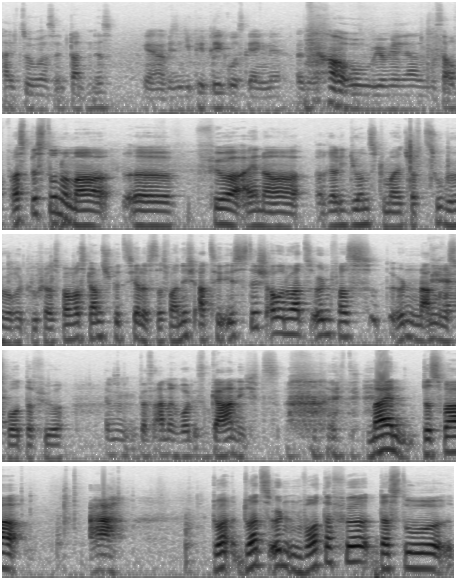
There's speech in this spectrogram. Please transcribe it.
halt sowas entstanden ist. Ja, wir sind die PP-Großgang, ne? Also, Oh, Junge, ja, du musst aufpassen. Was bist du nochmal äh, für einer Religionsgemeinschaft zugehörig, Lukas? Das war was ganz Spezielles. Das war nicht atheistisch, aber du hattest irgendwas, irgendein anderes Äh. Wort dafür. Ähm, Das andere Wort ist gar nichts. Nein, das war. Ah. Du, du hattest irgendein Wort dafür, dass du,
